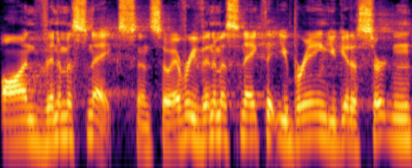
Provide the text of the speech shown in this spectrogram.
on venomous snakes. And so every venomous snake that you bring, you get a certain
